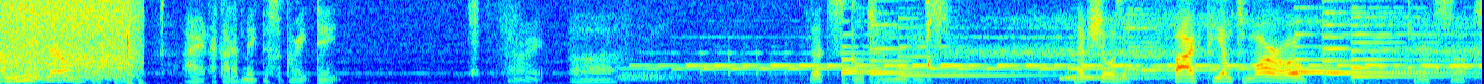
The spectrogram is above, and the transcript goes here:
On the date now? Okay. Alright, I gotta make this a great date. Alright, uh. Let's go to the movies. Next show is at 5 p.m. tomorrow. That sucks.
